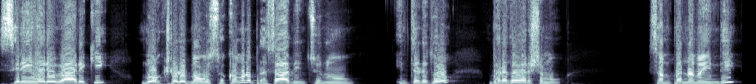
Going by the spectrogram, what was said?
శ్రీహరి వారికి మోక్షరూపము సుఖమును ప్రసాదించును. ఇంతటితో భరతవర్షము సంపన్నమైంది.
